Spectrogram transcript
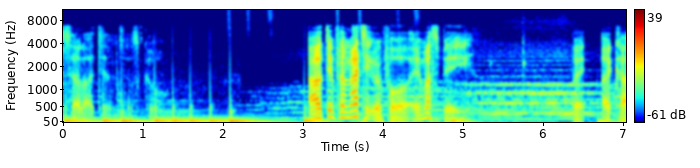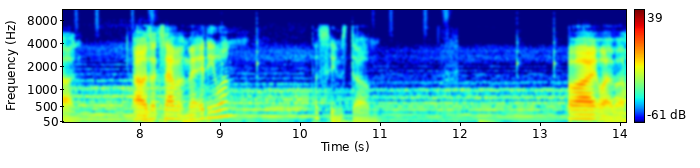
Sell items, that's cool. Oh, diplomatic report, it must be. But I can't. Oh, is that 'cause I haven't met anyone? That seems dumb. Alright, whatever.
